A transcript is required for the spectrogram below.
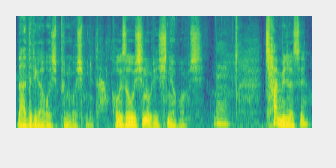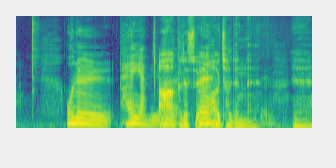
나들이 가고 싶은 곳입니다. 거기서 오신 우리 신효범 씨. 네. 차 밀렸어요? 오늘 다행히 안 밀렸어요. 아, 그랬어요. 네. 아유, 잘 됐네. 예.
